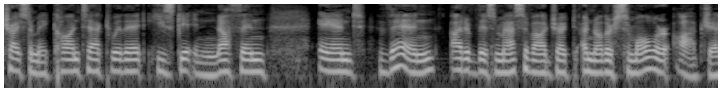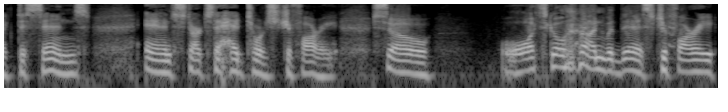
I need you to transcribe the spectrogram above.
tries to make contact with it. He's getting nothing. And then out of this massive object, another smaller object descends and starts to head towards Jafari. So what's going on with this? Jafari,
